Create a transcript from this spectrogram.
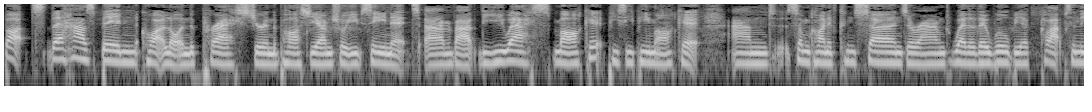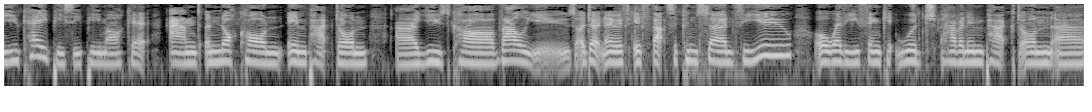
But there has been quite a lot in the press during the past year. I'm sure you've seen it um, about the US market, PCP market, and some kind of concerns around whether there will be a collapse in the UK PCP market and a knock on impact on uh, used car values. I don't know if, if that's a concern for you or whether you think it would have an impact on uh,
